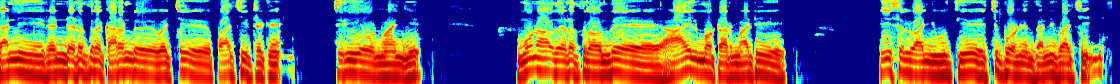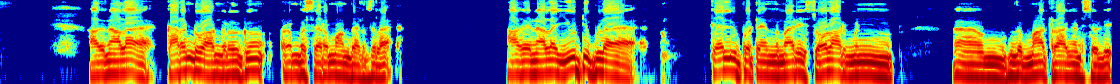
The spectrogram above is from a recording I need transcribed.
தண்ணி ரெண்டு இடத்துல கரண்டு வச்சு பாய்ச்சிட்ருக்கேன் சிறிய ஒன்று வாங்கி. மூணாவது இடத்துல வந்து ஆயில் மோட்டார் மாட்டி டீசல் வாங்கி ஊற்றி எச்சு போனேன் தண்ணி பாய்ச்சி. அதனால் கரண்ட் வாங்குறதுக்கும் ரொம்ப சிரமம் அந்த இடத்துல. அதனால் யூடியூப்பில் கேள்விப்பட்டேன் இந்த மாதிரி சோலார் மின் இது மாட்டுறாங்கன்னு சொல்லி.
